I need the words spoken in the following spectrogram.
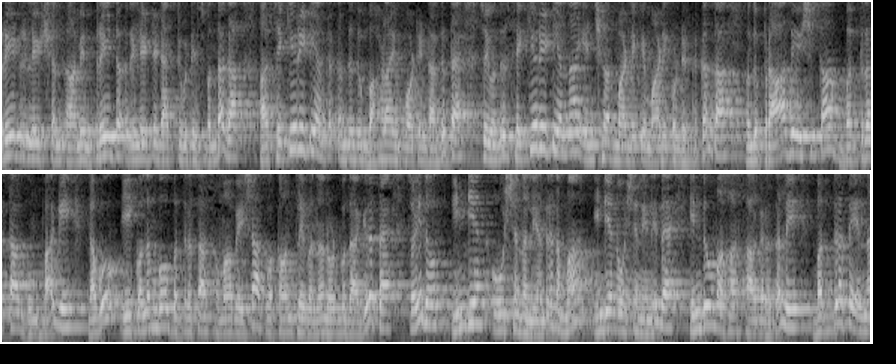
trade relation I mean trade related activities ಬಂದಾಗ, ಆ ಸೆಕ್ಯೂರಿಟಿ ಅಂತಕ್ಕಂಥದ್ದು ಬಹಳ ಇಂಪಾರ್ಟೆಂಟ್ ಆಗುತ್ತೆ. ಸೊ ಈ ಒಂದು ಸೆಕ್ಯೂರಿಟಿಯನ್ನು ಎನ್ಶೋರ್ ಮಾಡಲಿಕ್ಕೆ ಮಾಡಿಕೊಂಡಿರ್ತಕ್ಕಂಥ ಒಂದು ಪ್ರಾದೇಶಿಕ ಭದ್ರತಾ ಗುಂಪಾಗಿ ನಾವು ಈ ಕೊಲಂಬೋ ಭದ್ರತಾ ಸಮಾವೇಶ ಅಥವಾ ಕಾನ್ಕ್ಲೇವ್ ಅನ್ನು ನೋಡ್ಬೋದಾಗಿರುತ್ತೆ. ಸೊ ಇದು ಇಂಡಿಯನ್ ಓಷನ್ ಅಲ್ಲಿ ಅಂದ್ರೆ ನಮ್ಮ ಇಂಡಿಯನ್ ಓಷನ್ ಏನಿದೆ, ಹಿಂದೂ ಮಹಾಸಾಗರದಲ್ಲಿ ಭದ್ರತೆಯನ್ನ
